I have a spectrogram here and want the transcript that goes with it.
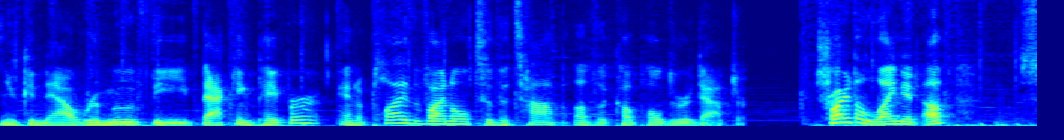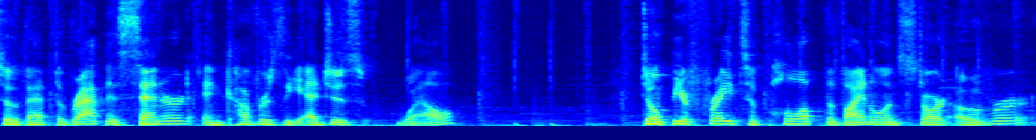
You can now remove the backing paper and apply the vinyl to the top of the cup holder adapter. Try to line it up so that the wrap is centered and covers the edges well. Don't be afraid to pull up the vinyl and start over.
